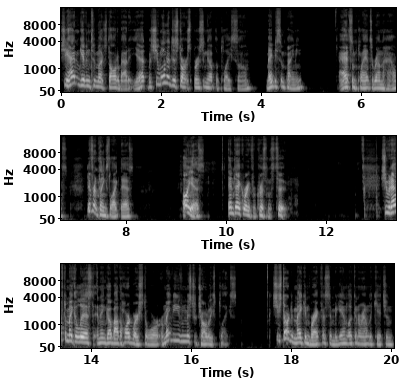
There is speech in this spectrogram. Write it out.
She hadn't given too much thought about it yet, but she wanted to start sprucing up the place some, maybe some painting, add some plants around the house, different things like that. Oh, yes, and decorate for Christmas too. She would have to make a list and then go by the hardware store or maybe even Mr. Charlie's place. She started making breakfast and began looking around the kitchen.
